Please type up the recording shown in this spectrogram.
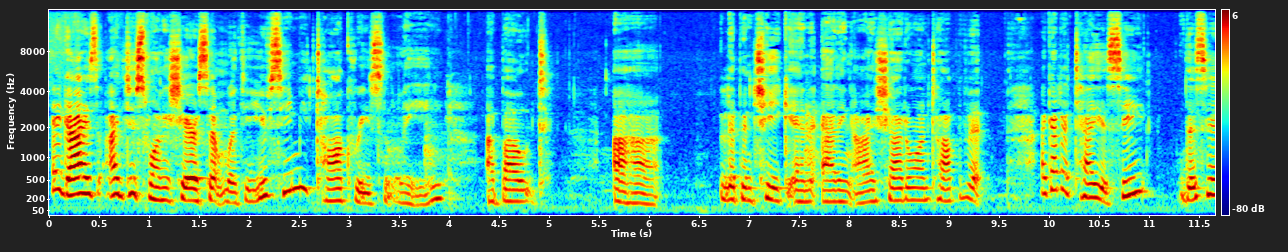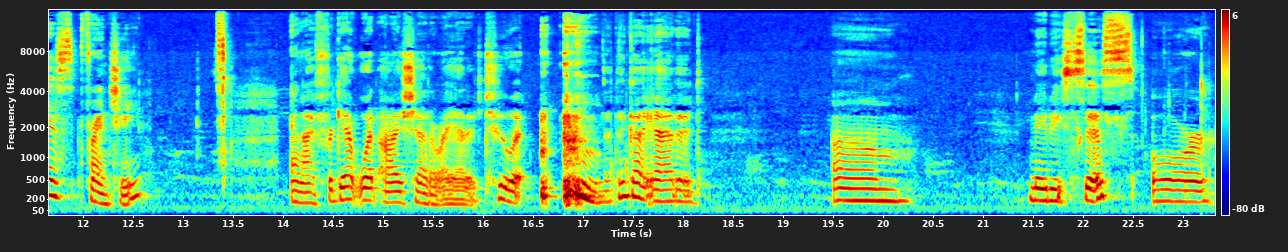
Hey guys, I just want to share something with you. You've seen me talk recently about uh, lip and cheek and adding eyeshadow on top of it. I gotta tell you, see, this is Frenchy, and I forget what eyeshadow I added to it. I think I added um, maybe Sis, or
